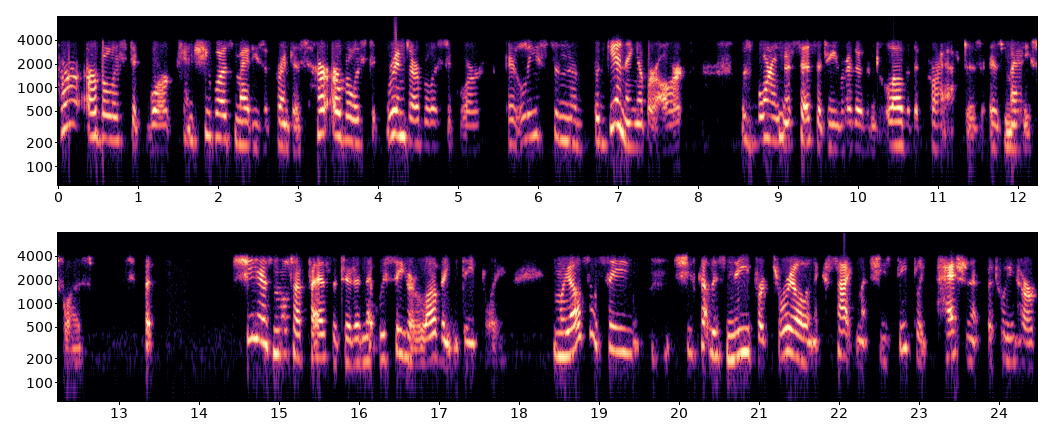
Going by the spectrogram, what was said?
her herbalistic work, and she was Maddie's apprentice, her herbalistic, Ren's herbalistic work, at least in the beginning of her art, was born of necessity rather than love of the craft, as, as Maddie's was. But she is multifaceted in that we see her loving deeply. And we also see she's got this need for thrill and excitement. She's deeply passionate between her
